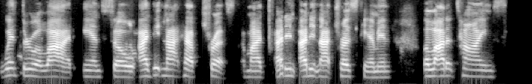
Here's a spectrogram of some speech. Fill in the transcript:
went through a lot, and so I did not have trust. My I didn't I did not trust him, and a lot of times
